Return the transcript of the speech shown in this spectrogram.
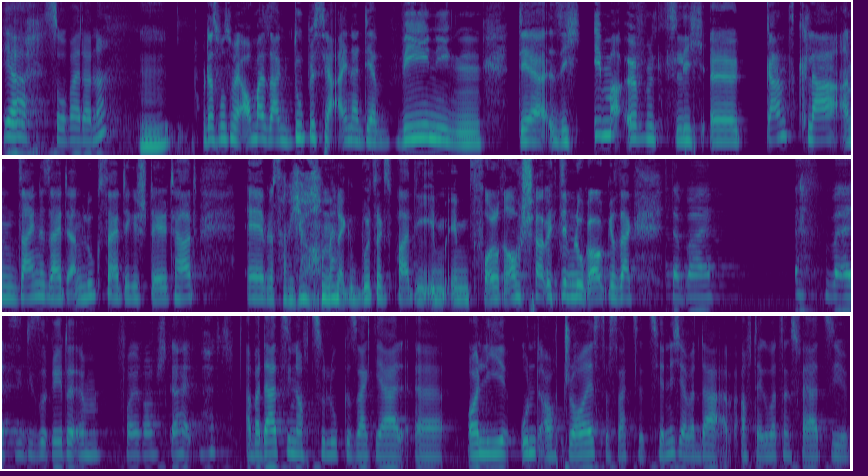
Ja, so weiter, ne? Und das muss man ja auch mal sagen, du bist ja einer der wenigen, der sich immer öffentlich äh, ganz klar an seine Seite, an Lukes Seite gestellt hat. Ähm, das habe ich auch an meiner Geburtstagsparty im, im Vollrausch, habe ich dem Luke auch gesagt. dabei, weil als sie diese Rede im Vollrausch gehalten hat. Aber da hat sie noch zu Luke gesagt, ja, äh, Olli und auch Joyce, das sagt sie jetzt hier nicht, aber da auf der Geburtstagsfeier hat sie,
